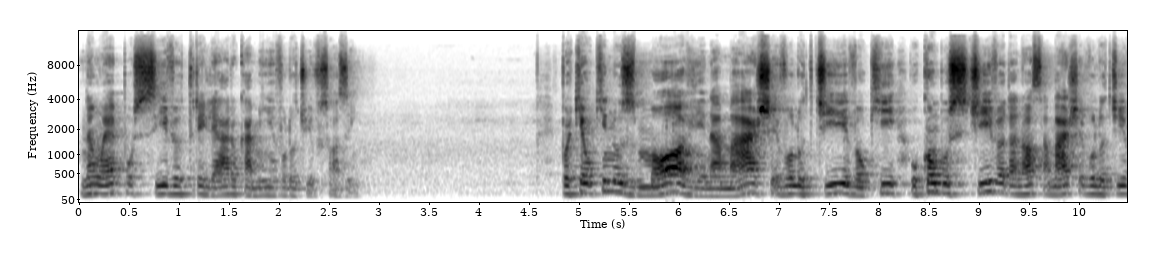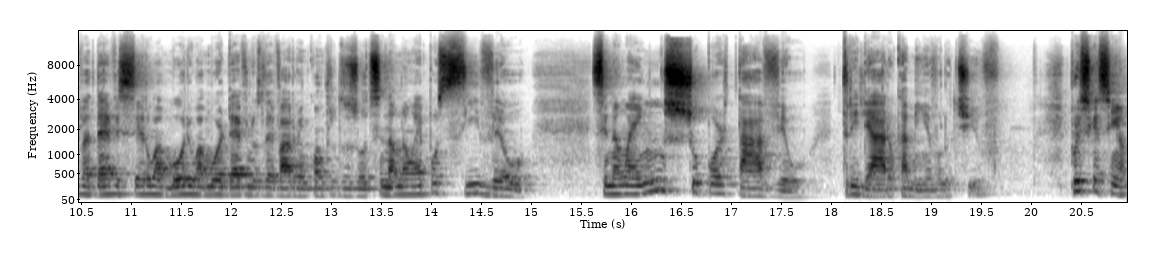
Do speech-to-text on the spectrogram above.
não é possível trilhar o caminho evolutivo sozinho. Porque o que nos move na marcha evolutiva, o que o combustível da nossa marcha evolutiva deve ser o amor e o amor deve nos levar ao encontro dos outros, senão não é possível, senão é insuportável trilhar o caminho evolutivo. Por isso que assim, ó,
